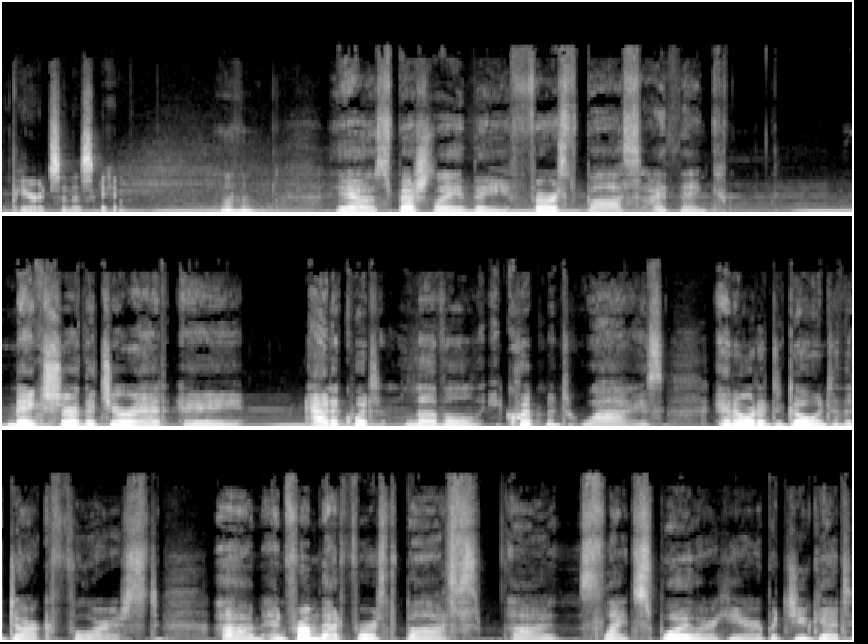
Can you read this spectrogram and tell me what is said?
appearance in this game. Mm-hmm. Yeah, especially the first boss. I think make sure that you're at a adequate level equipment wise in order to go into the dark forest. Um, and from that first boss, uh, slight spoiler here, but you get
